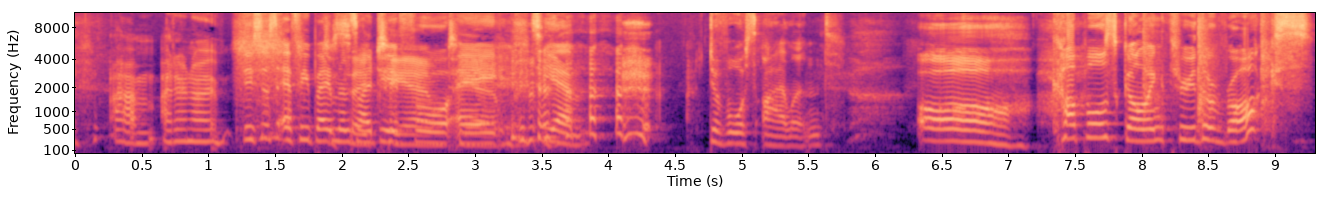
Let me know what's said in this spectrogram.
um, I don't know. This is Effie Bateman's idea TM, for a TM. Divorce Island. Oh, Couples going through the rocks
